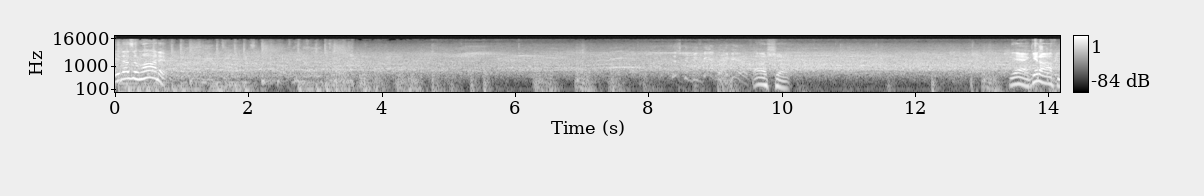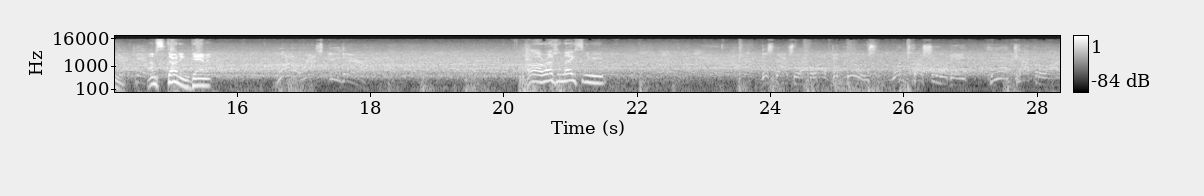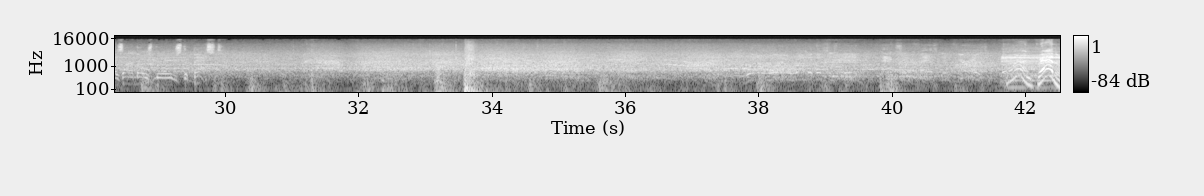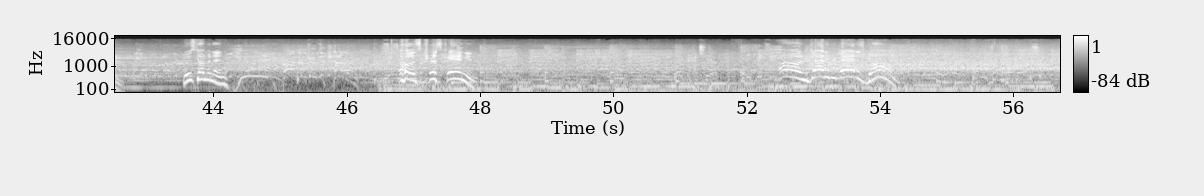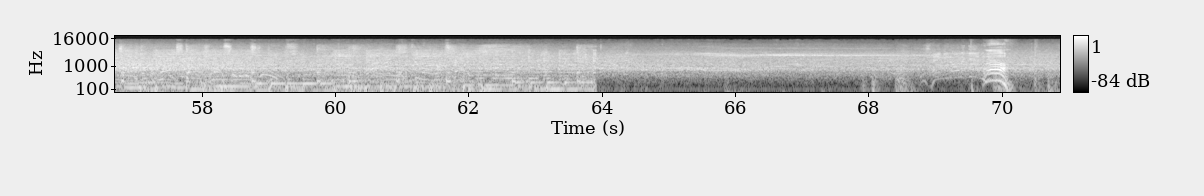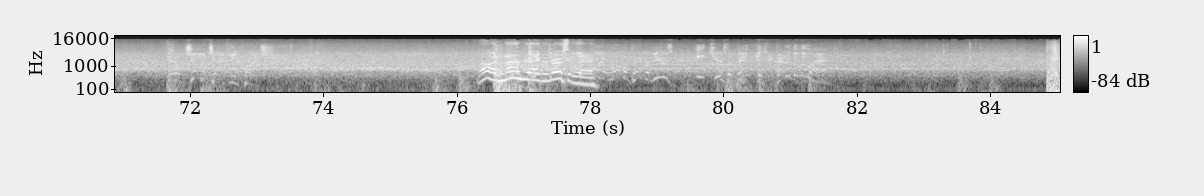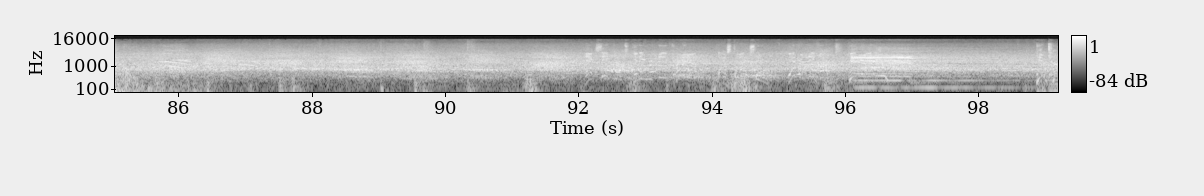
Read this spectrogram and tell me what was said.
He doesn't want it. This could be big right here. Oh, shit. Yeah, get off me. I'm stunning, damn it. What a rescue there. Oh, Russian leg sweep. This match will have a lot of big moves. One question will be, who will capitalize on those moves the best? What a Royal Rumble this has been. Action, fast, and furious. Come on, grab him. We have another Who's coming in? Here comes another one. Oh, it's Chris Kanyon. Johnny B. Badd is gone.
